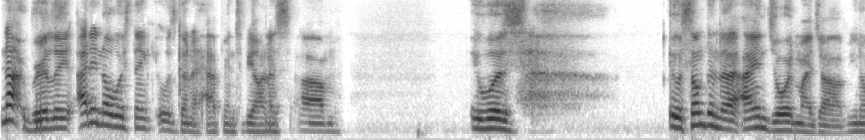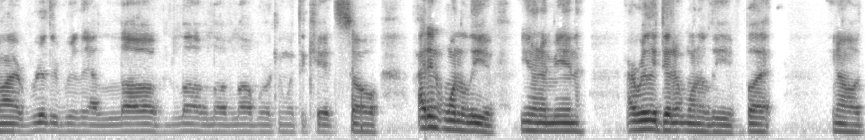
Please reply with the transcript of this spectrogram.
Not really. I didn't always think it was to happen, to be honest. Um, it was it was something that I enjoyed my job. You know, I really, really, I love, love, love, love working with the kids. So I didn't want to leave. You know what I mean? I really didn't want to leave. But, you know,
